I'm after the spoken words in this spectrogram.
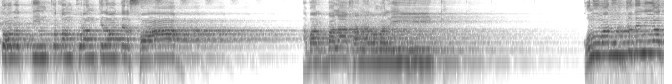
তো হলো তিন কতম কোরআন তিলাওয়াতের সব আবার বালাখানার মালিক। কোন মানুষ যদি নিয়ত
